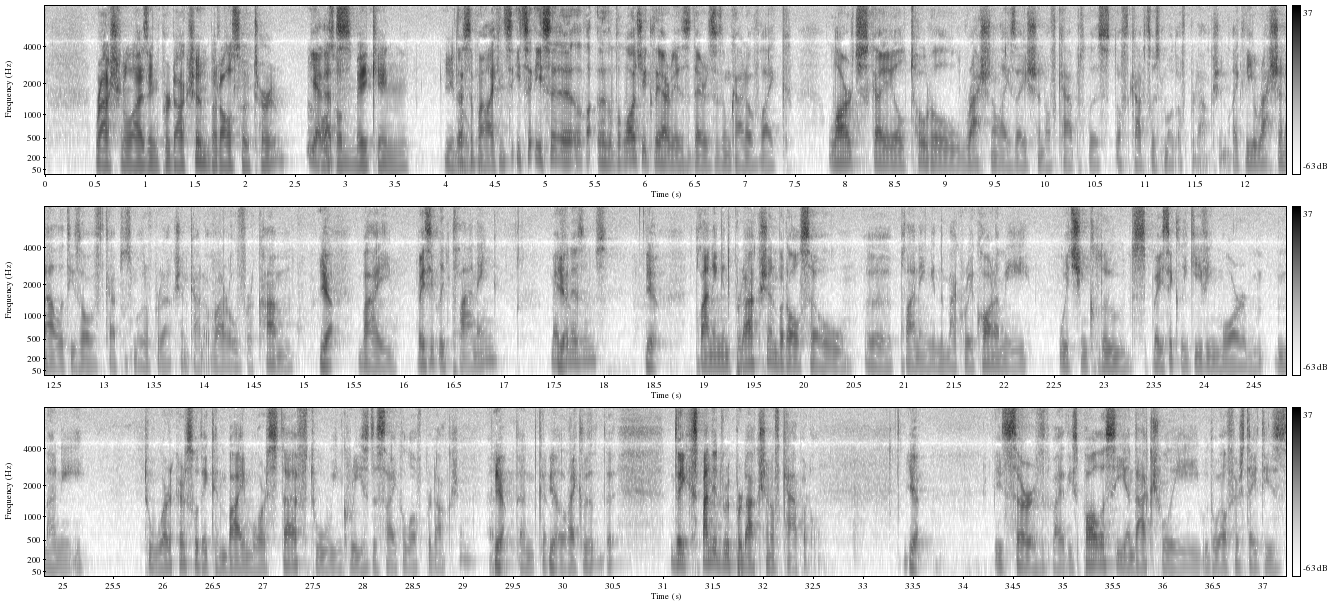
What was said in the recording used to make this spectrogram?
Rationalizing production, but also turn Yeah, also making you know that's the point. Like it's it's it's a, the logic there is there's some kind of like large scale total rationalization of capitalist of capitalist mode of production. Like the irrationalities of capitalist mode of production kind of are overcome yeah by basically planning mechanisms. yeah planning in production, but also uh, planning in the macroeconomy, which includes basically giving more money to workers so they can buy more stuff to increase the cycle of production. And, Yeah, and yeah. like the, the, expanded reproduction of capital yeah is served by this policy, and actually the welfare state is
